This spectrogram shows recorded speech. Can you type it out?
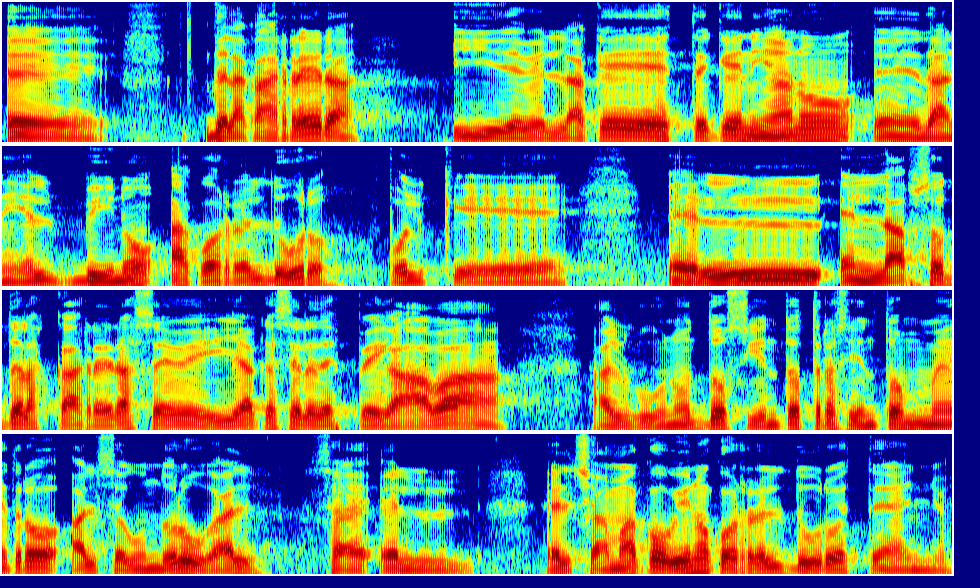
eh, de la carrera y de verdad que este keniano, eh, Daniel, vino a correr duro, porque él en lapsos de las carreras se veía que se le despegaba algunos 200, 300 metros al segundo lugar. O sea, el, el chamaco vino a correr duro este año.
